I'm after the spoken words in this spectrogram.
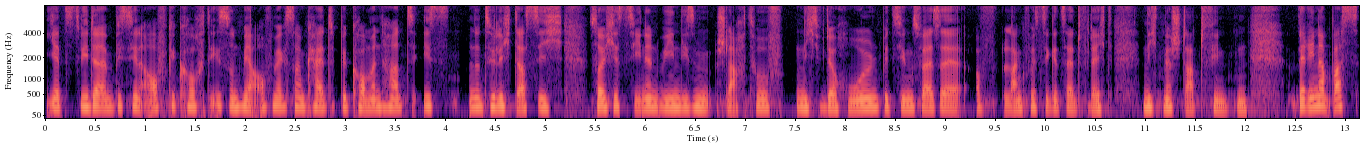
jetzt wieder ein bisschen aufgekocht ist und mehr Aufmerksamkeit bekommen hat, ist natürlich, dass sich solche Szenen wie in diesem Schlachthof nicht wiederholen, beziehungsweise auf langfristige Zeit vielleicht nicht mehr stattfinden. Verena, was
